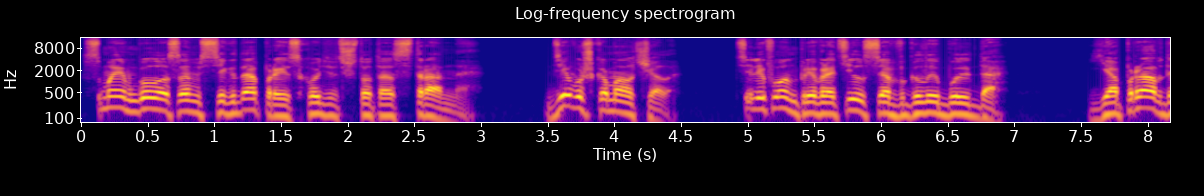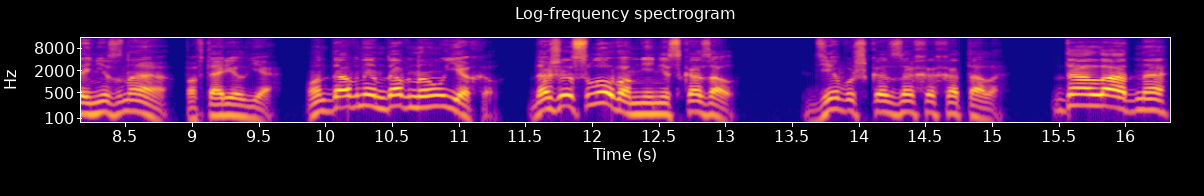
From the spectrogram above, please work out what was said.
с моим голосом всегда происходит что-то странное. Девушка молчала. Телефон превратился в глыбу льда. «Я правда не знаю», — повторил я. «Он давным-давно уехал. Даже слова мне не сказал». Девушка захохотала. «Да ладно!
